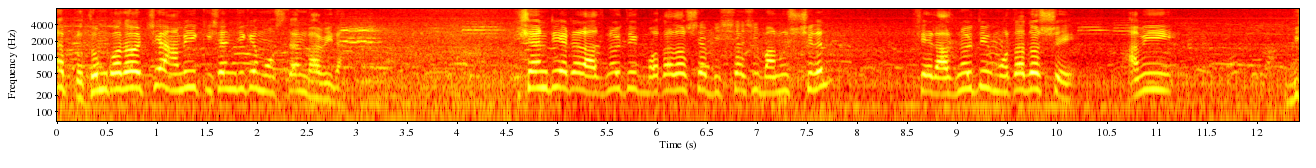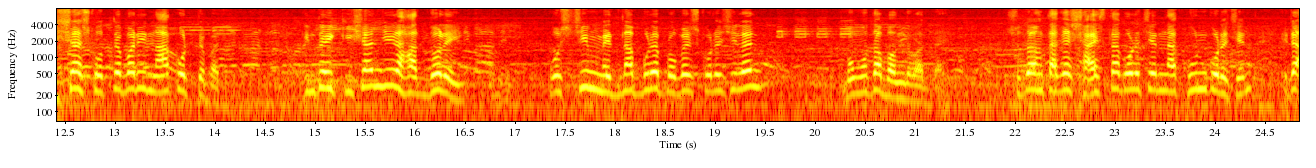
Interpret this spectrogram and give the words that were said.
না, প্রথম কথা হচ্ছে আমি কিষাণজিকে মস্তান ভাবি না। কিষাণজি একটা রাজনৈতিক মতাদর্শে বিশ্বাসী মানুষ ছিলেন। সেই রাজনৈতিক মতাদর্শে আমি বিশ্বাস করতে পারি, না করতে পারি। কিন্তু এই কিষাণজির হাত ধরেই পশ্চিম মেদিনীপুরে প্রবেশ করেছিলেন মমতা বন্দ্যোপাধ্যায়। সুতরাং তাকে সায়স্তা করেছেন না, খুন করেছেন, এটা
